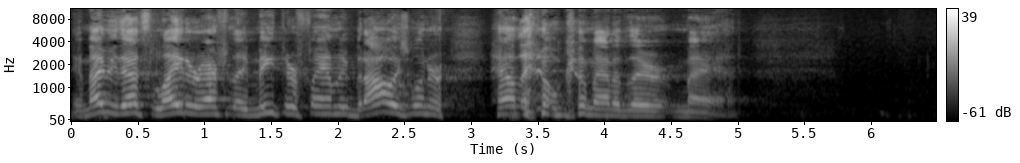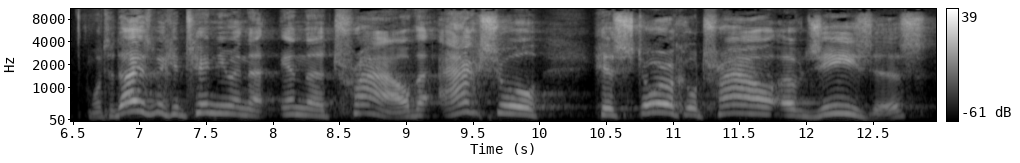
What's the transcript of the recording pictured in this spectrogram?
and maybe that's later after they meet their family, but I always wonder how they don't come out of there mad. Well, today, as we continue in the, in the trial, the actual historical trial of Jesus,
